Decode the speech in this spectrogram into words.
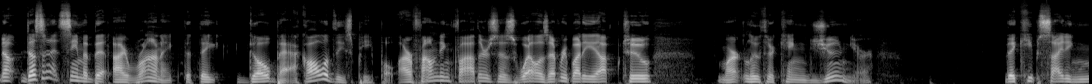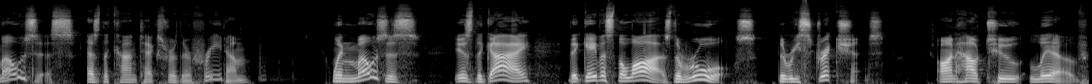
Now, doesn't it seem a bit ironic that they go back, all of these people, our founding fathers as well as everybody up to Martin Luther King Jr., they keep citing Moses as the context for their freedom when Moses is the guy that gave us the laws, the rules, the restrictions on how to live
